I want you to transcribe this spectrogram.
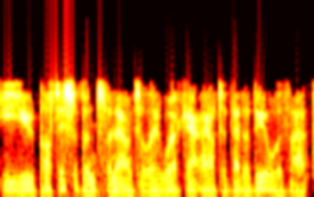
EU participants for now until they work out how to better deal with that.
